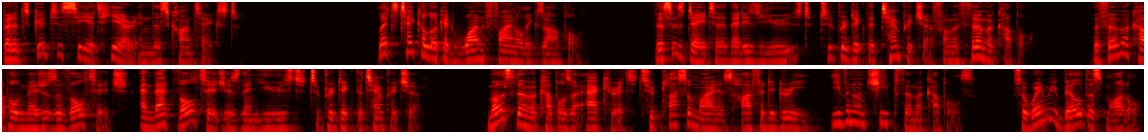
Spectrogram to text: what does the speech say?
but it's good to see it here in this context. Let's take a look at one final example. This is data that is used to predict the temperature from a thermocouple. The thermocouple measures a voltage, and that voltage is then used to predict the temperature. Most thermocouples are accurate to plus or minus half a degree, even on cheap thermocouples. So when we build this model,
